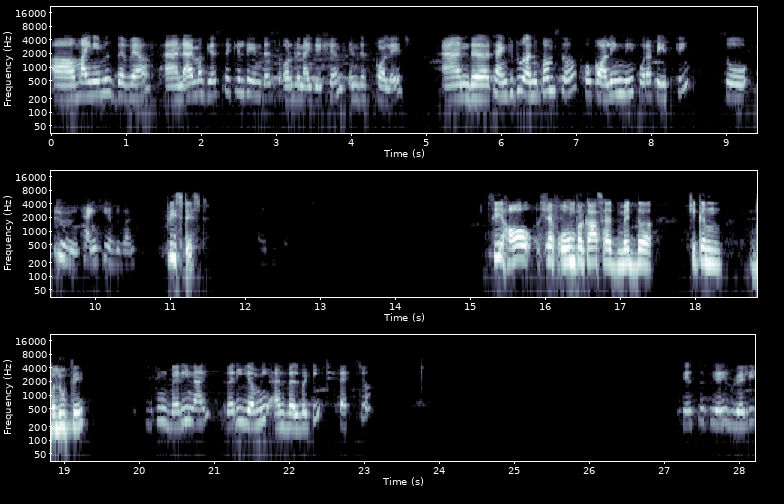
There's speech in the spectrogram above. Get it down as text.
Uh, my name is Divya and I'm a guest faculty in this organization in this college. And uh, thank you to Anupam sir for calling me for a tasting. So thank you everyone. Please taste. Thank you sir. See how Chef Om Prakash has made the chicken velouté. Looking very nice, very yummy and velvety texture. Taste is really, really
